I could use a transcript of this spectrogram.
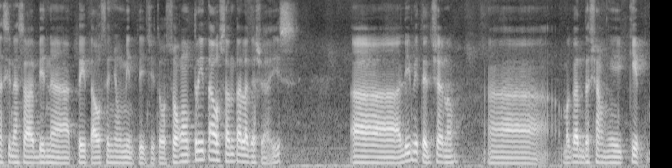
na sinasabi na 3,000 yung mintage ito. So, kung 3,000 talaga siya is uh, limited siya, no? Uh, maganda siyang i-keep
